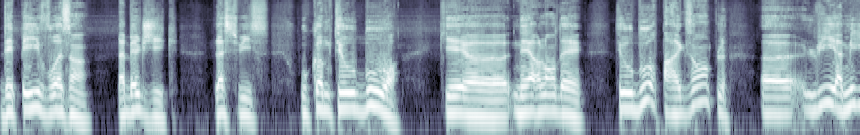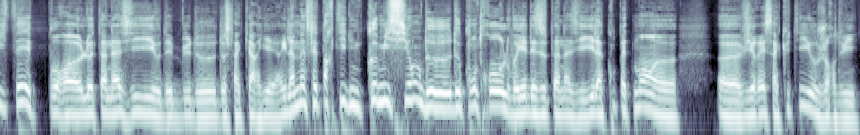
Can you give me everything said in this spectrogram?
des pays voisins, la Belgique, la Suisse, ou comme Théo Bourg, qui est néerlandais. Théo Bourg, par exemple, lui a milité pour l'euthanasie au début de, sa carrière. Il a même fait partie d'une commission de, contrôle, voyez, des euthanasies. Il a complètement viré sa cutie aujourd'hui.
